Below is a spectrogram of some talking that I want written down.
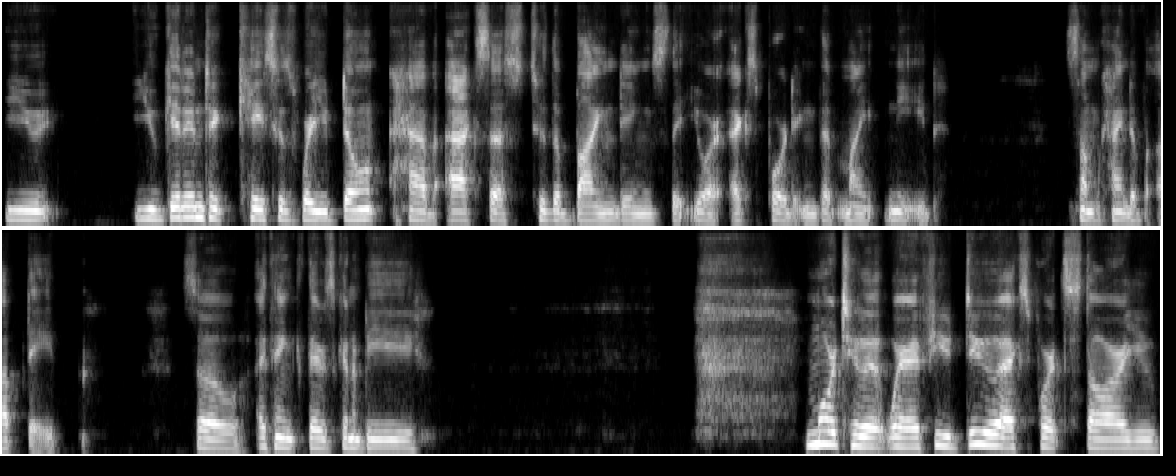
you you get into cases where you don't have access to the bindings that you are exporting that might need some kind of update. So I think there's going to be more to it where if you do export star, you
